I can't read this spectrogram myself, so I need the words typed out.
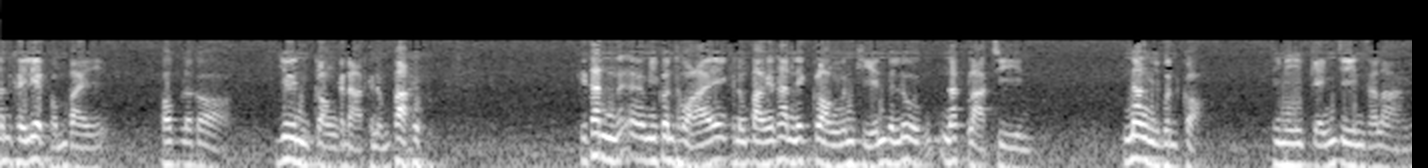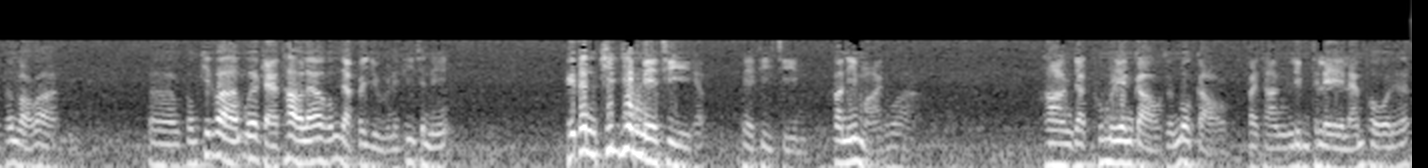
ท่านเคยเรียกผมไปพบแล้วก็ยื่นกล่องกระดาษขนมปังคือท่านมีคนถวายขนมปังให้ท่านในกล่องมันเขียนเป็นรูปนักปราชญ์จีน นั่งอยู่บนเกาะ ที่มีเก๋งจีนสลางท่านบอกว่าผมคิดว่าเมื่อแก่เท่าแล้ว ผมอยากไปอยู่ในที่ชนี้ คือท่านคิดเรื่องเมทีครับเมทีจีนข้อนี้หมายว่าห่างจากภูมิเรียงเก่าสวนโมกเก่าไปทางริมทะเลแหลมโพนะฮะ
